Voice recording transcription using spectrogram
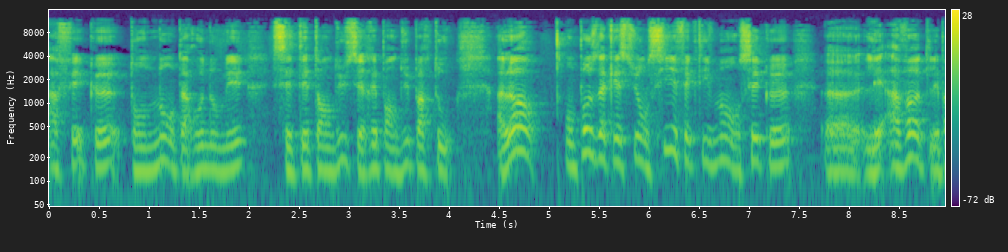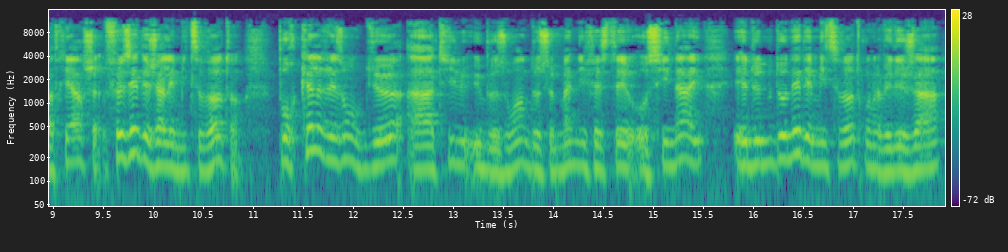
a fait que ton nom, ta renommée, s'est étendu, s'est répandu partout. Alors, on pose la question, si effectivement on sait que euh, les Avot, les patriarches, faisaient déjà les mitzvot, pour quelle raison Dieu a-t-il eu besoin de se manifester au Sinaï et de nous donner des mitzvot qu'on avait déjà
